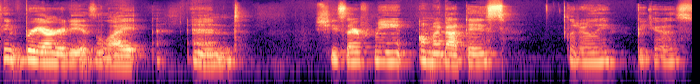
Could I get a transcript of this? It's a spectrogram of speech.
think Bree already is a light, and she's there for me on my bad days, literally, because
